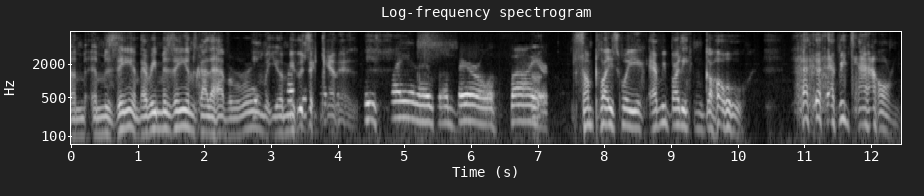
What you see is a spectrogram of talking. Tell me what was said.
a, a museum. Every museum's got to have a room with your music in it. He's playing over a barrel of fire. Uh, Some place where you, everybody can go. Every town.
